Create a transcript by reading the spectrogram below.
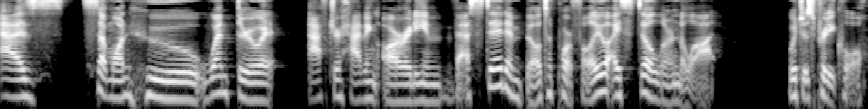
As someone who went through it after having already invested and built a portfolio, I still learned a lot, which is pretty cool.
